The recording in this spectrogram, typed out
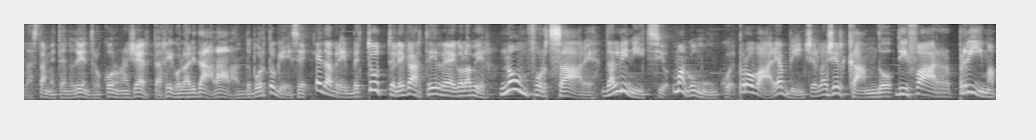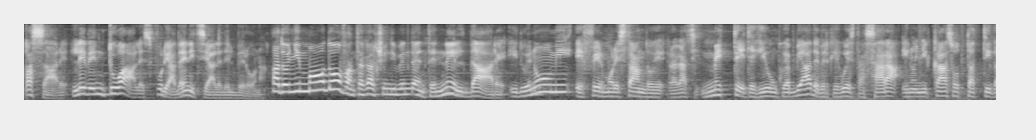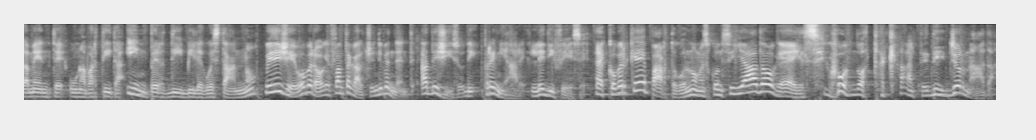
la sta mettendo dentro con una certa regolarità l'Aland portoghese ed avrebbe tutte le carte in regola per non forzare dall'inizio ma comunque provare a vincerla cercando di far prima passare l'eventuale sfuriata iniziale del Verona. Ad ogni modo Fantacalcio Indipendente nel dare i due nomi e fermo restando che ragazzi mettete chiunque abbiate perché questa sarà in ogni caso tatticamente una partita imperdibile quest'anno. Vi dicevo però che Fantacalcio Indipendente ha deciso di premiare le difese. Ecco perché parto col nome sconsigliato che è il secondo attaccante di giornata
